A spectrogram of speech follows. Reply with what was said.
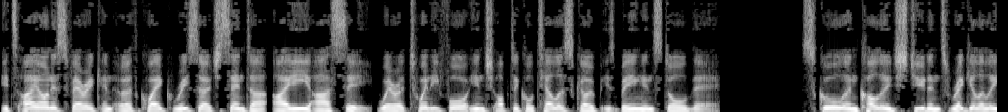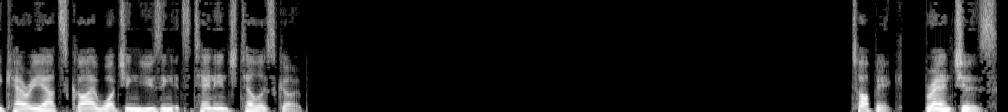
Its Ionospheric and Earthquake Research Center where a 24-inch optical telescope is being installed there. School and college students regularly carry out sky watching using its 10-inch telescope. Branches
